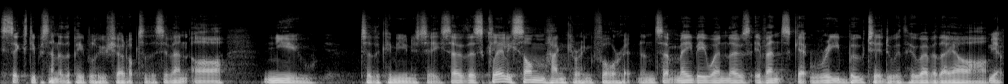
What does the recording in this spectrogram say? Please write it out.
60% of the people who showed up to this event are new to the community. So there's clearly some hankering for it. And so maybe when those events get rebooted with whoever they are, yep.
